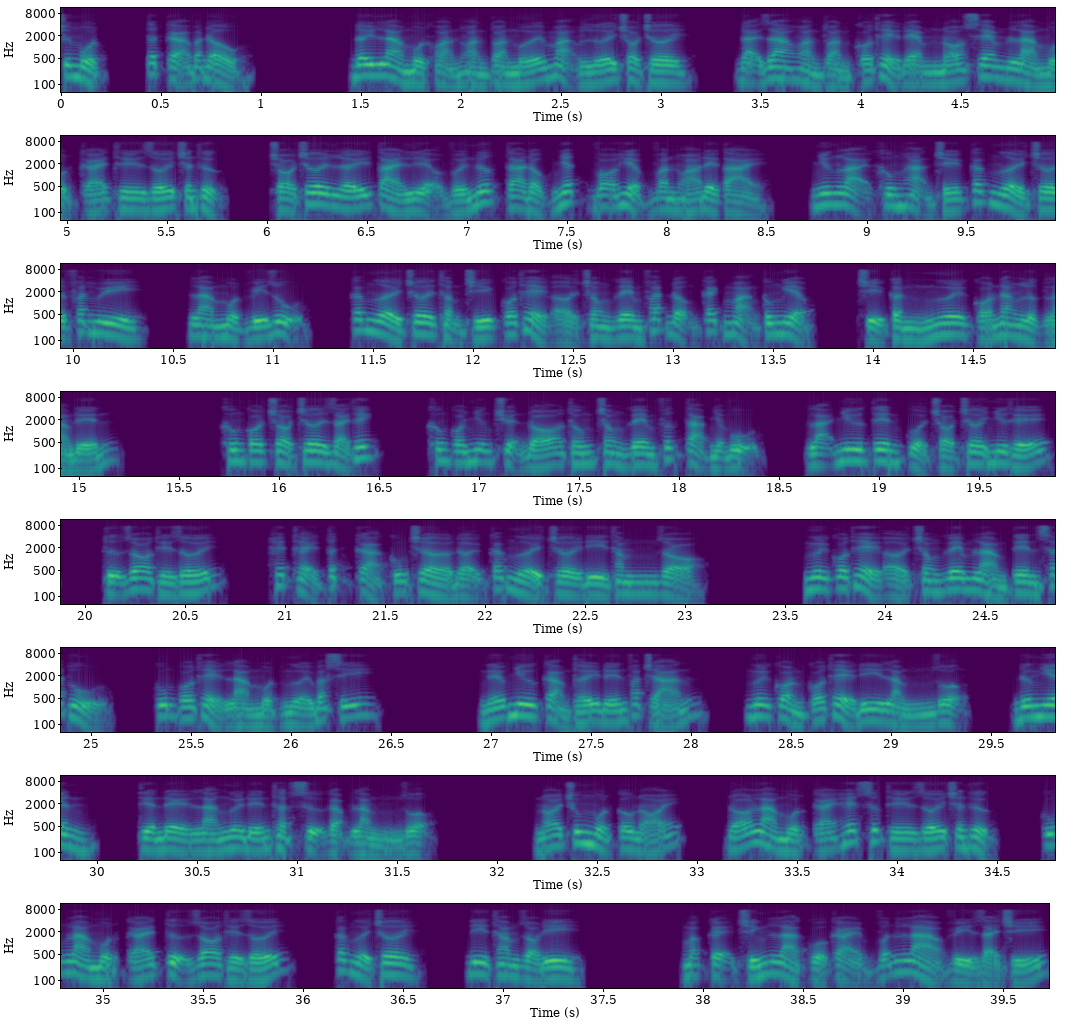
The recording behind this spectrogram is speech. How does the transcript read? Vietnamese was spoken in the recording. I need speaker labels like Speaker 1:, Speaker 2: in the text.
Speaker 1: Chương một, tất cả bắt đầu. Đây là một khoản hoàn toàn mới mạng lưới trò chơi, đại gia hoàn toàn có thể đem nó xem là một cái thế giới chân thực, trò chơi lấy tài liệu với nước ta độc nhất võ hiệp văn hóa đề tài, nhưng lại không hạn chế các người chơi phát huy, làm một ví dụ, các người chơi thậm chí có thể ở trong game phát động cách mạng công nghiệp, chỉ cần ngươi có năng lực làm đến. Không có trò chơi giải thích, không có những chuyện đó thống trong game phức tạp nhiệm vụ, lại như tên của trò chơi như thế, tự do thế giới, hết thảy tất cả cũng chờ đợi các người chơi đi thăm dò. Ngươi có thể ở trong game làm tên sát thủ, cũng có thể làm một người bác sĩ. Nếu như cảm thấy đến phát chán, ngươi còn có thể đi làm ruộng, đương nhiên, tiền đề là ngươi đến thật sự gặp làm ruộng. Nói chung một câu nói đó là một cái hết sức thế giới chân thực cũng là một cái tự do thế giới. Các người chơi đi thăm dò đi. Mặc kệ chính là của cải vẫn là vì giải trí.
